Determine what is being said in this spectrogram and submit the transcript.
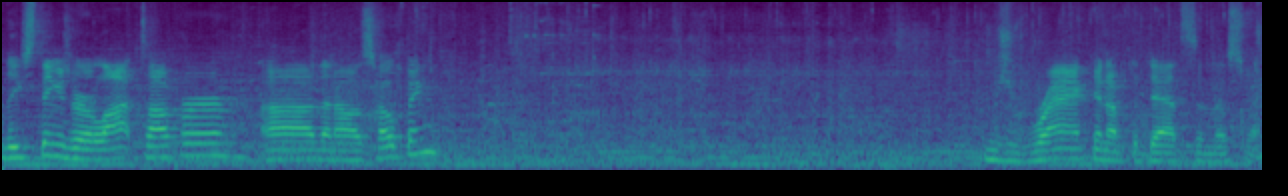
these things are a lot tougher uh, than I was hoping. I'm just racking up the deaths in this one.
